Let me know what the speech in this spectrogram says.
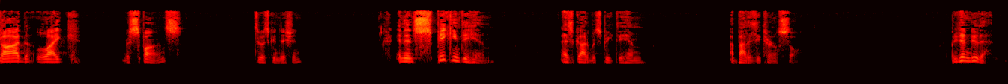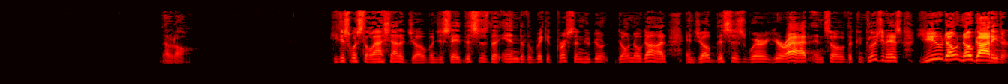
God like response to his condition, and then speaking to him as God would speak to him about his eternal soul. But he didn't do that. Not at all. He just wants to lash out at Job and just say, This is the end of the wicked person who don't, don't know God. And Job, this is where you're at. And so the conclusion is, You don't know God either.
